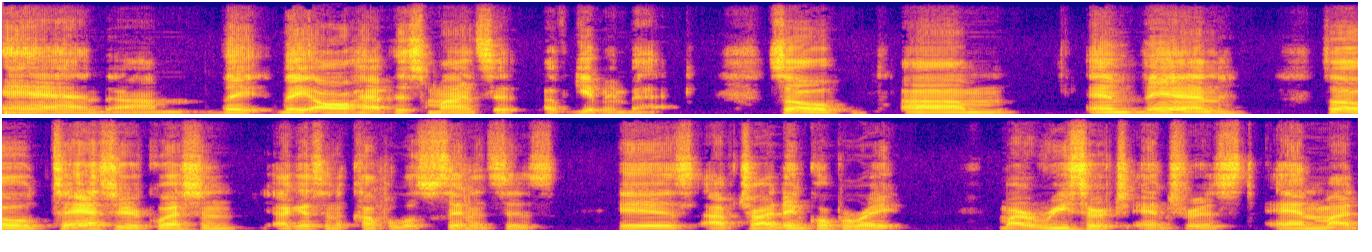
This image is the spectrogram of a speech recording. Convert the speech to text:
and um, they they all have this mindset of giving back. So, um, and then, so to answer your question, I guess in a couple of sentences, is I've tried to incorporate my research interest and my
